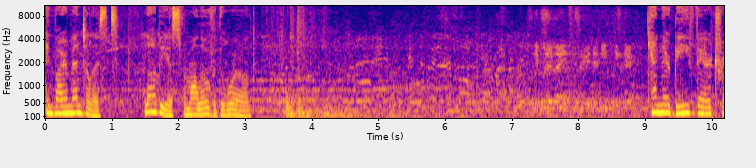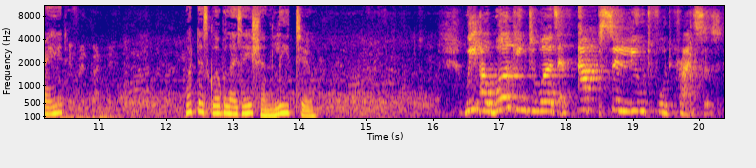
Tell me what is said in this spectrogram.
Environmentalists, lobbyists from all over the world. Can there be fair trade? What does globalization lead to? We are working towards an absolute food crisis.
